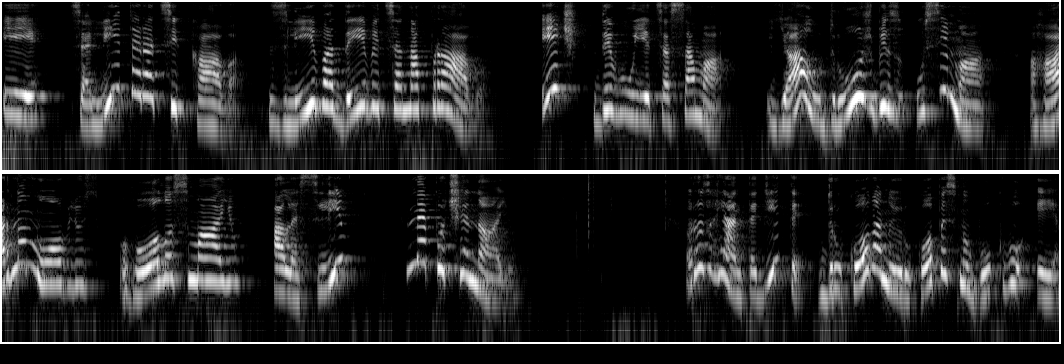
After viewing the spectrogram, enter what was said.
І ця літера цікава, зліва дивиться направо. Іч дивується сама. Я у дружбі з усіма. Гарно мовлюсь, голос маю, але слів не починаю. Розгляньте, діти, друковану й рукописну букву И.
